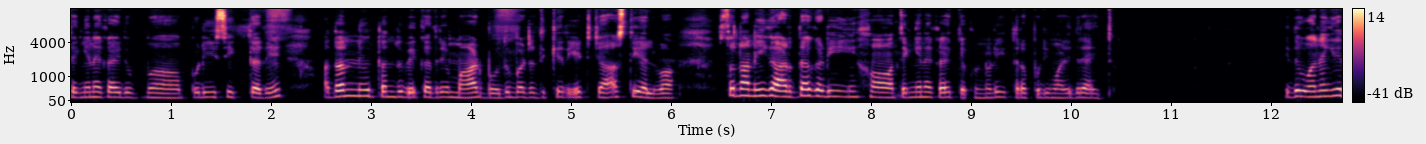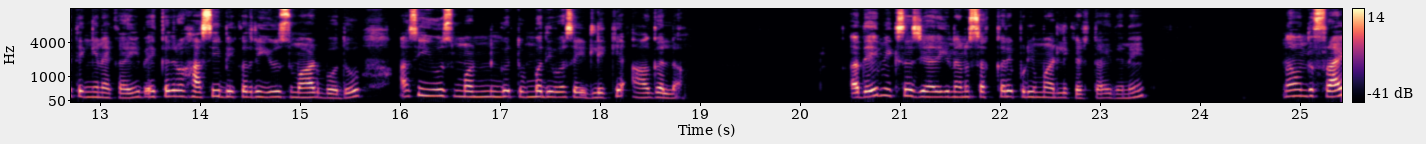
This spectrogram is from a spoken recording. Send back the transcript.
ತೆಂಗಿನಕಾಯಿದು ಪುಡಿ ಸಿಗ್ತದೆ. ಅದನ್ನು ನೀವು ತಂದು ಬೇಕಾದರೆ ಮಾಡ್ಬೋದು, ಬಟ್ ಅದಕ್ಕೆ ರೇಟ್ ಜಾಸ್ತಿ ಅಲ್ವಾ? ಸೊ, ನಾನೀಗ ಅರ್ಧ ಗಡಿ ತೆಂಗಿನಕಾಯಿ ತಗೊಂಡು ನೋಡಿ ಈ ಥರ ಪುಡಿ ಮಾಡಿದರೆ ಆಯಿತು. ಇದು ಒಣಗಿದ ತೆಂಗಿನಕಾಯಿ, ಬೇಕಾದರೂ ಹಸಿ, ಬೇಕಾದರೆ ಯೂಸ್ ಮಾಡ್ಬೋದು. ಹಸಿ ಯೂಸ್ ಮಾಡಿ, ನಿಮಗೆ ತುಂಬ ದಿವಸ ಇಡಲಿಕ್ಕೆ ಆಗಲ್ಲ. ಅದೇ ಮಿಕ್ಸರ್ ಜಾರಿಗೆ ನಾನು ಸಕ್ಕರೆ ಪುಡಿ ಮಾಡಲಿಕ್ಕೆ ಇಡ್ತಾ ಇದ್ದೇನೆ. ನಾನೊಂದು ಫ್ರೈ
